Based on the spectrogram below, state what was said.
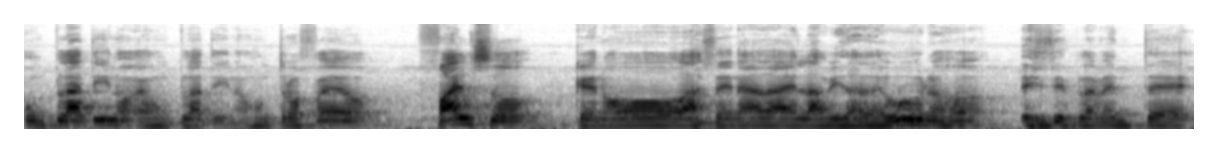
un platino es un platino, es un trofeo falso que no hace nada en la vida de uno y simplemente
